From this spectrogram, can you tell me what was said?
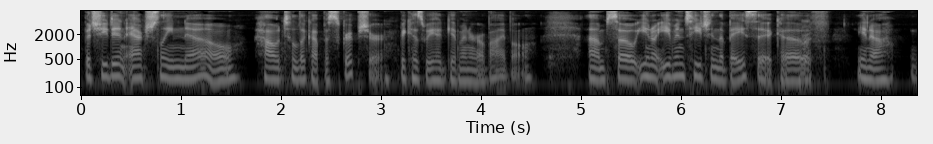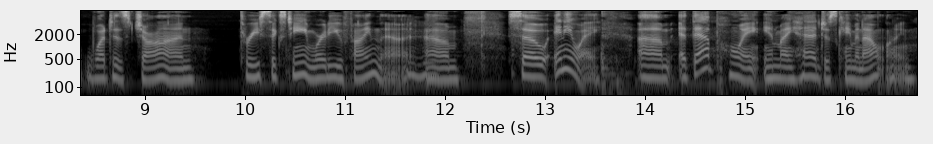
but she didn't actually know how to look up a scripture because we had given her a Bible. Um, so you know, even teaching the basic of right you know, what does John 316, where do you find that? Mm-hmm. Um, so anyway, um, at that point in my head just came an outline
